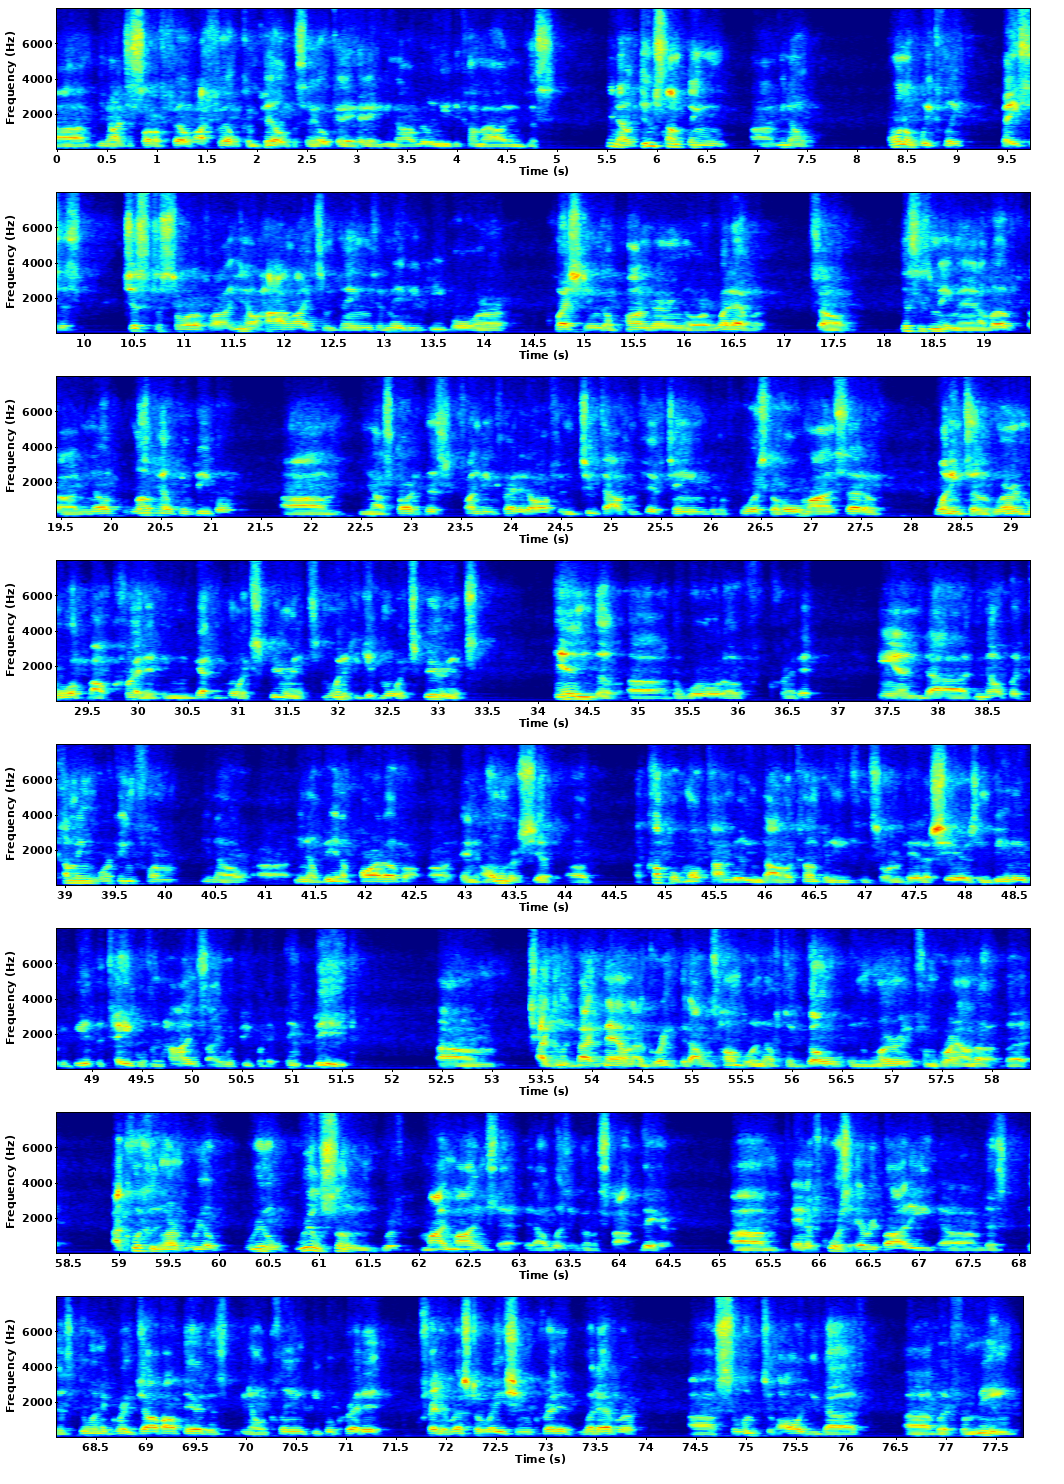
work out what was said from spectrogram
um, you know, I just sort of felt, I felt compelled to say, okay, hey, you know, I really need to come out and just, you know, do something, um, you know, on a weekly basis, just to sort of, uh, you know, highlight some things that maybe people are questioning or pondering or whatever. So this is me, man. I love, uh, you know, love helping people. Um, you know, I started this funding credit off in 2015 with, of course, the whole mindset of wanting to learn more about credit and get more experience. Wanted to get more experience in the uh, the world of credit, and uh, you know, but coming working from you know, uh, you know, being a part of uh, an ownership of a couple multi-million dollar companies and sort of had a shares and being able to be at the tables in hindsight with people that think big. Um, I look back now and I'm great that I was humble enough to go and learn it from ground up. But I quickly learned real, real, real soon with my mindset that I wasn't going to stop there. Um, and of course, everybody um, that's that's doing a great job out there, that's you know, cleaning people credit, credit restoration, credit whatever. Uh, salute to all you guys. Uh, but for me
